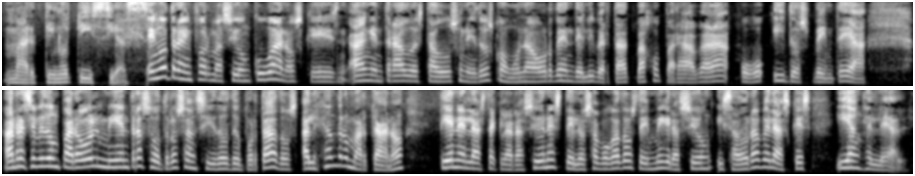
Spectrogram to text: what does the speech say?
Martín Noticias. En otra información, cubanos que han entrado a Estados Unidos con una orden de libertad bajo palabra o I-220A han recibido un parol mientras otros han sido deportados. Alejandro Marcano tiene las declaraciones de los abogados de inmigración Isadora Velázquez y Ángel Leal.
